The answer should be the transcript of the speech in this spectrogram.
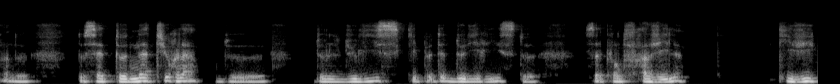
hein, de, cette nature-là, de, du lys, qui est peut-être de l'iris, de cette plante fragile, qui vit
